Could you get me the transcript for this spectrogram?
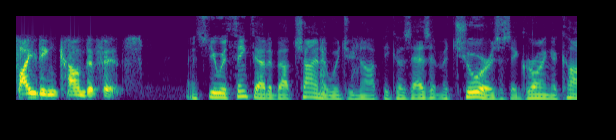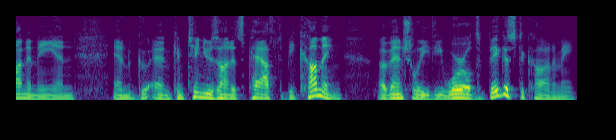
fighting counterfeits. And so you would think that about China, would you not? Because as it matures as a growing economy and and and continues on its path to becoming eventually the world's biggest economy,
